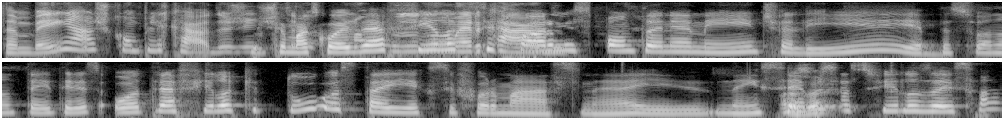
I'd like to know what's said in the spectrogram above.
Também acho complicado a gente porque uma coisa é a fila que se mercado. forma espontaneamente ali, e a pessoa não tem interesse. Outra é a fila que tu gostaria que se formasse, né? E nem sempre aí- essas filas aí são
